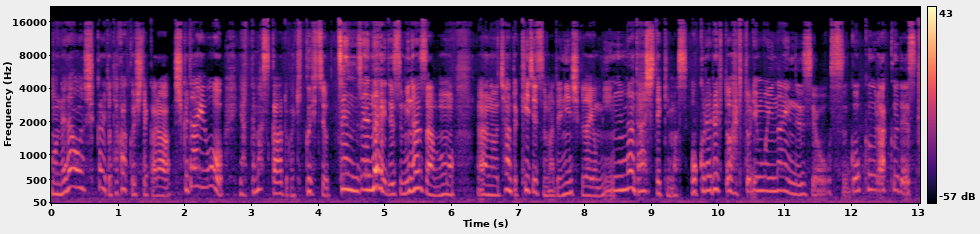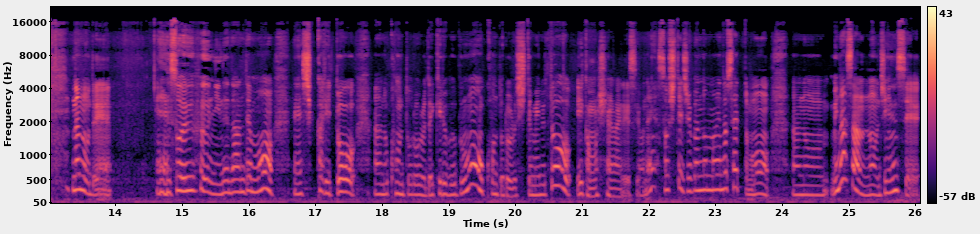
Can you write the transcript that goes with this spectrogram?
もう値段をしっかりと高くしてから宿題をやってますか？とか聞く必要全然ないです。皆さんも、あの、ちゃんと期日までに宿題をみんな出してきます。遅れる人は一人もいないんですですよ。すごく楽です。なので、えー、そういう風に値段でも、えー、しっかりとあのコントロールできる部分をコントロールしてみるといいかもしれないですよね。そして自分のマインドセットもあの皆さんの人生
